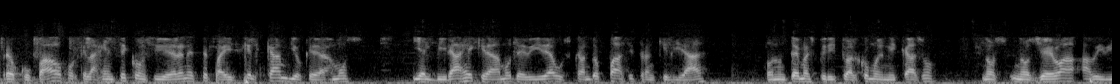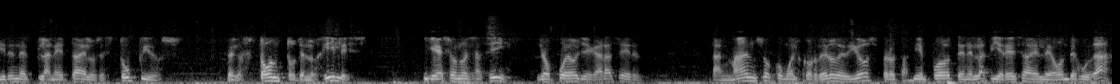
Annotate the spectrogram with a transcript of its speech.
Preocupado porque la gente considera en este país que el cambio que damos y el viraje que damos de vida buscando paz y tranquilidad con un tema espiritual como en mi caso, nos, nos lleva a vivir en el planeta de los estúpidos, de los tontos, de los giles. Y eso no es así. Yo puedo llegar a ser tan manso como el Cordero de Dios, pero también puedo tener la fiereza del león de Judá.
